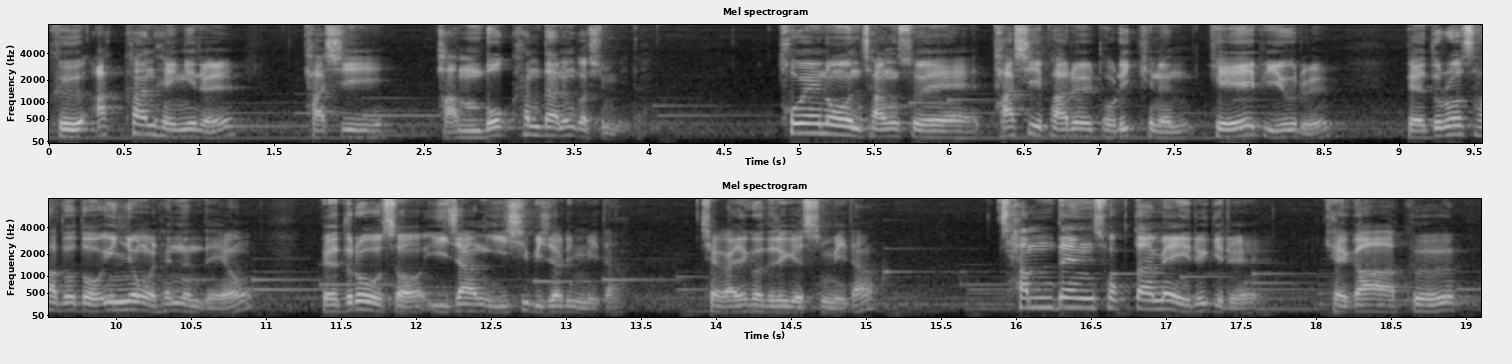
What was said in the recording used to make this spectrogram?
그 악한 행위를 다시 반복한다는 것입니다. 토해놓은 장소에 다시 발을 돌이키는 개의 비유를 베드로 사도도 인용을 했는데요. 베드로후서 2장 22절입니다. 제가 읽어드리겠습니다. 참된 속담에 이르기를 개가 그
